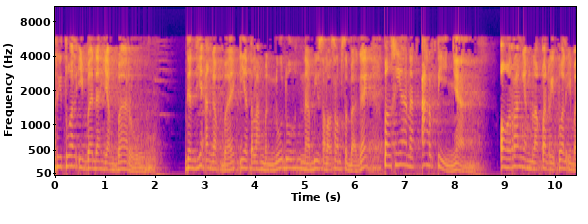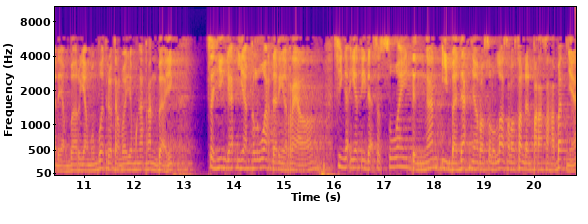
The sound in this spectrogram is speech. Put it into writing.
ritual ibadah yang baru dan dia anggap baik, ia telah menuduh Nabi SAW sebagai pengkhianat. Artinya, orang yang melakukan ritual ibadah yang baru, yang membuat ritual ibadah yang mengatakan baik, sehingga ia keluar dari rel sehingga ia tidak sesuai dengan ibadahnya Rasulullah SAW dan para sahabatnya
